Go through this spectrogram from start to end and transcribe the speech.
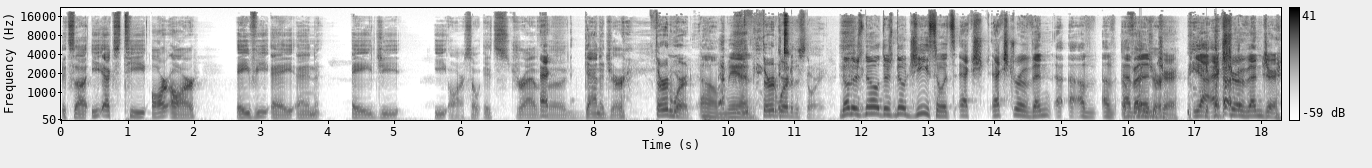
It's uh, E X T R R A V A N A G E R. So it's extravaganager. Third word. Oh man, Third word of the story. No, there's no there's no G, so it's extra extra aven- uh, uh, uh, Avenger. Avenger. Yeah, extra Avenger,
